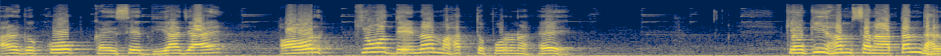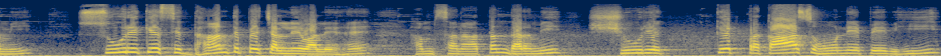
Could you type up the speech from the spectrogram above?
अर्घ को कैसे दिया जाए और क्यों देना महत्वपूर्ण है? क्योंकि हम सनातन धर्मी, सूर्य के सिद्धांत पे चलने वाले हैं। हम सनातन धर्मी, सूर्य के प्रकाश होने पे भी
